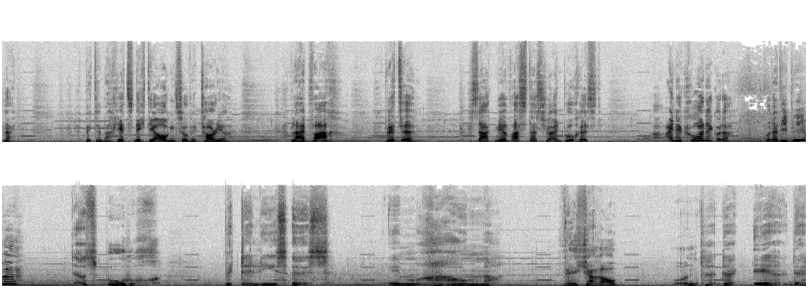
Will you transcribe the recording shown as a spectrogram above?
Nein, bitte mach jetzt nicht die Augen zu, Victoria. Bleib wach. Bitte. Sag mir, was das für ein Buch ist. Eine Chronik oder, oder die Bibel? Das Buch. Bitte lies es. Im Raum Welcher Raum? unter der Erde.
